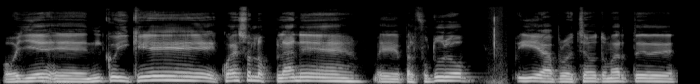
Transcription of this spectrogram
Oye, eh, Nico, ¿y qué, cuáles son los planes eh, para el futuro? Y aprovechando tomarte de,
